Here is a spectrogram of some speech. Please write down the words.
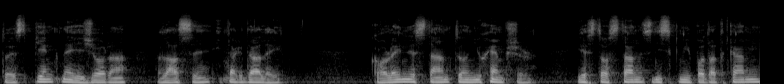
To jest piękne jeziora, lasy itd. Kolejny stan to New Hampshire. Jest to stan z niskimi podatkami,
